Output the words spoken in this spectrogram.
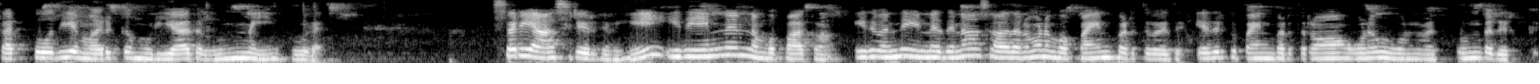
தற்போதைய மறுக்க முடியாத உண்மையும் கூட. சரி ஆசிரியர்களே இது என்னன்னு நம்ம பார்க்கலாம். இது வந்து என்னதுன்னா சாதாரணமா நம்ம பயன்படுத்துவது. எதற்கு பயன்படுத்துறோம்? உணவு உண்ப உண்பதற்கு.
